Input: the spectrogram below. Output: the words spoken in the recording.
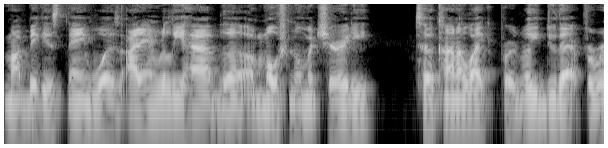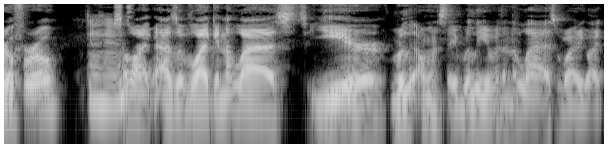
my biggest thing was I didn't really have the emotional maturity to kind of like really do that for real, for real. Mm-hmm. So like as of like in the last year, really I want to say really within the last like like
